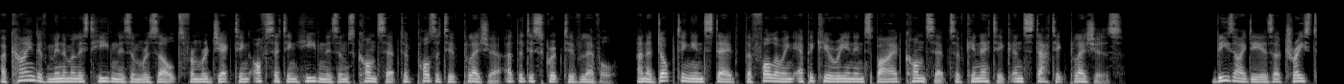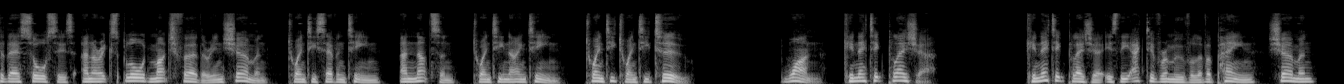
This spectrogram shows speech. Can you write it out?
a kind of minimalist hedonism results from rejecting offsetting hedonism's concept of positive pleasure at the descriptive level, and adopting instead the following Epicurean inspired concepts of kinetic and static pleasures. These ideas are traced to their sources and are explored much further in Sherman, 2017, and Knutson, 2019, 2022. 1. Kinetic pleasure. Kinetic pleasure is the active removal of a pain, Sherman,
